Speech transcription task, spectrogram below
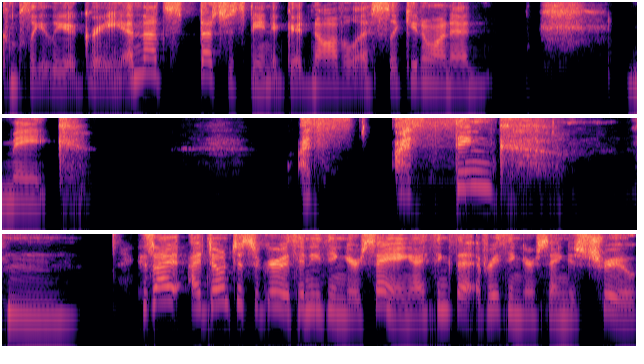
completely agree, and that's that's just being a good novelist. Like you don't want to make. I th- I think, hmm, because I I don't disagree with anything you're saying. I think that everything you're saying is true.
